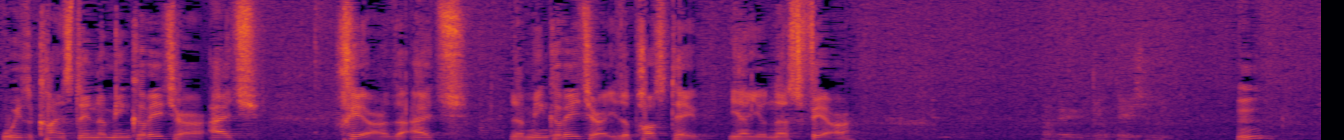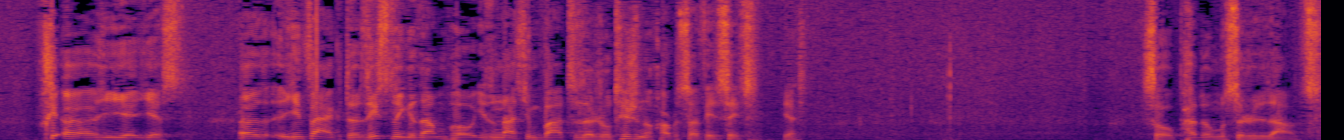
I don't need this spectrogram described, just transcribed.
with constant mean curvature h. Here, the h, the mean curvature is positive in a unit sphere rotation? Hmm? Uh, yeah, yes. Uh, in fact, this example is nothing but the rotational hypersurfaces. Yes. So Perdomo's results.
